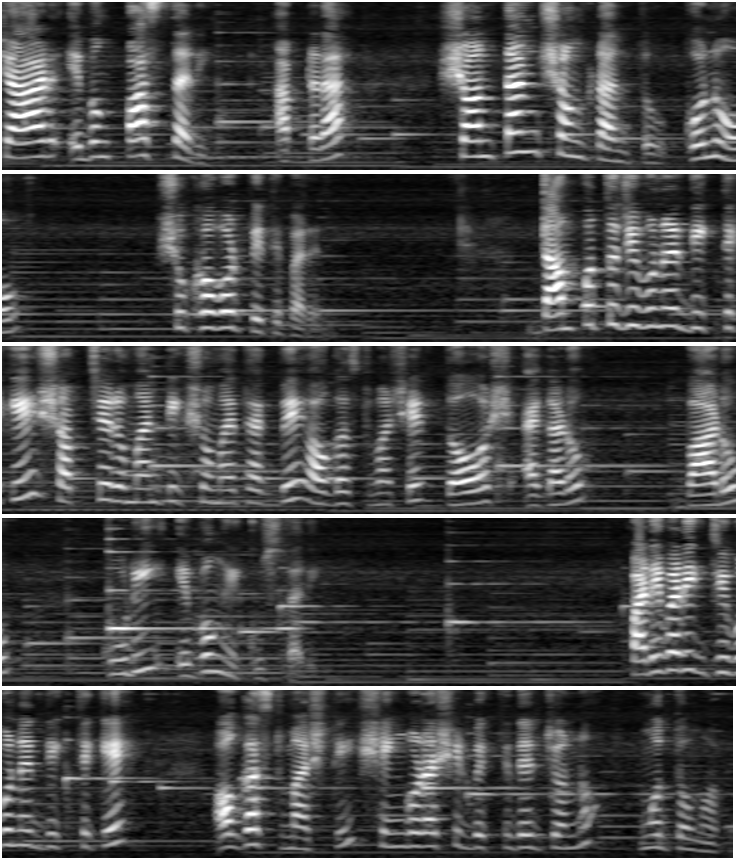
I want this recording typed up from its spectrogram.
চার এবং পাঁচ তারিখ আপনারা সন্তান সংক্রান্ত কোনো সুখবর পেতে পারেন। দাম্পত্য জীবনের দিক থেকে সবচেয়ে রোমান্টিক সময় থাকবে অগস্ট মাসের দশ, এগারো, বারো, কুড়ি এবং একুশ তারিখ। পারিবারিক জীবনের দিক থেকে অগস্ট মাসটি সিংহ রাশির ব্যক্তিদের জন্য মধ্যম হবে।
